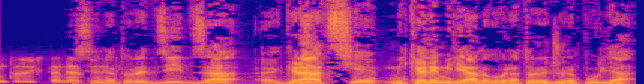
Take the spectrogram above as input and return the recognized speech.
punto di vista energetico. Senatore Zizza, eh, grazie. Michele Emiliano, governatore della Regione Puglia,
